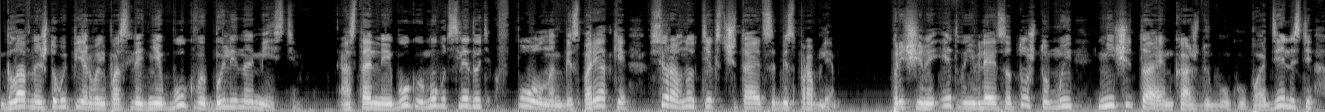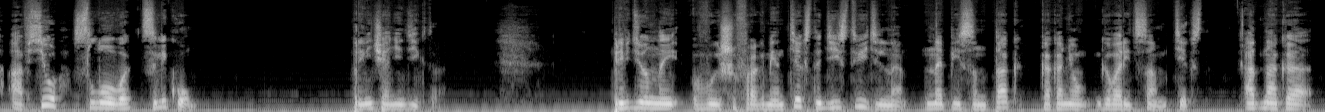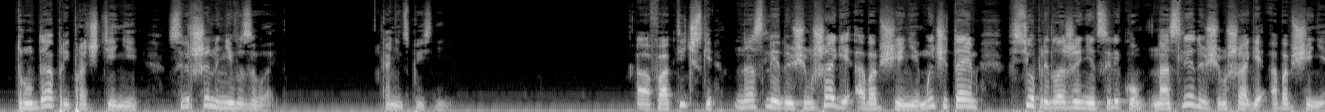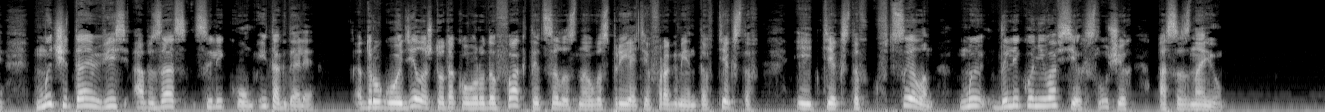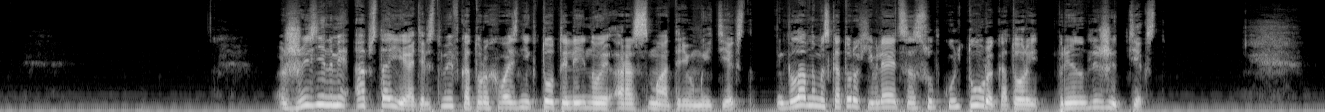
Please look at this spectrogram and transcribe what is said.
Главное, чтобы первые и последние буквы были на месте. Остальные буквы могут следовать в полном беспорядке, все равно текст читается без проблем. Причиной этого является то, что мы не читаем каждую букву по отдельности, а все слово целиком. Примечание диктора. Приведенный выше фрагмент текста действительно написан так, как о нем говорит сам текст. Однако труда при прочтении совершенно не вызывает. Конец пояснения. А фактически на следующем шаге обобщения мы читаем все предложение целиком, на следующем шаге обобщения мы читаем весь абзац целиком и так далее. Другое дело, что такого рода факты целостного восприятия фрагментов текстов и текстов в целом мы далеко не во всех случаях осознаем. Жизненными обстоятельствами, в которых возник тот или иной рассматриваемый текст, главным из которых является субкультура, которой принадлежит текст.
